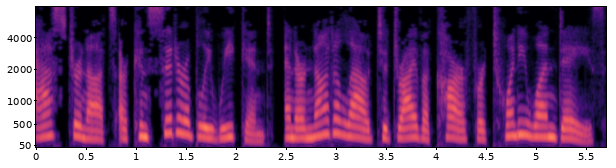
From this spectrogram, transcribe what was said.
astronauts are considerably weakened, and are not allowed to drive a car for 21 days.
